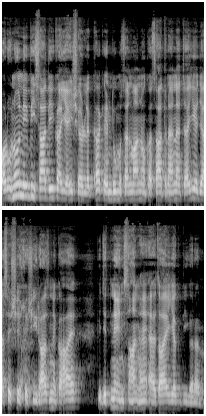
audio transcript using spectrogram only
और उन्होंने भी शादी का यही शेर लिखा कि हिंदू मुसलमानों का साथ रहना चाहिए, जैसे शेख शिराज ने कहा है कि जितने इंसान हैं एजाए यकदी गरन।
